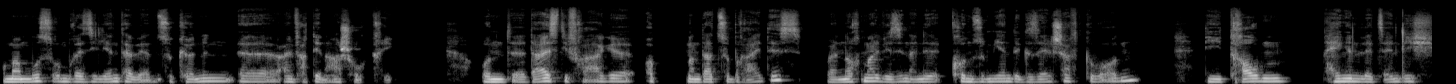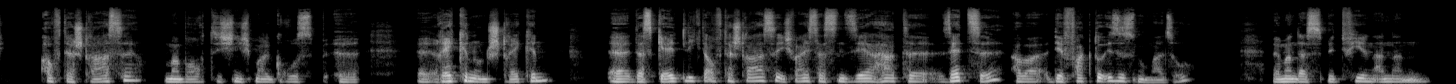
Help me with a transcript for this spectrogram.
Und man muss, um resilienter werden zu können, äh, einfach den Arsch hochkriegen. Und äh, da ist die Frage, ob man dazu bereit ist, weil nochmal, wir sind eine konsumierende Gesellschaft geworden. Die Trauben hängen letztendlich auf der Straße. Man braucht sich nicht mal groß äh, äh, recken und strecken. Äh, das Geld liegt auf der Straße. Ich weiß, das sind sehr harte Sätze, aber de facto ist es nun mal so, wenn man das mit vielen anderen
